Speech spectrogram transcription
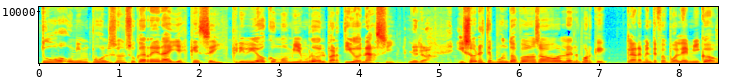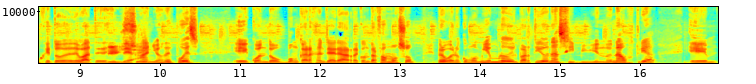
tuvo un impulso en su carrera y es que se inscribió como miembro del partido nazi. Mira. Y sobre este punto después vamos a volver porque claramente fue polémico, objeto de debate de, Sí, de sí. años después, eh, cuando Von Karajan ya era recontra famoso. Pero bueno, como miembro del partido nazi, viviendo en Austria, eh,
